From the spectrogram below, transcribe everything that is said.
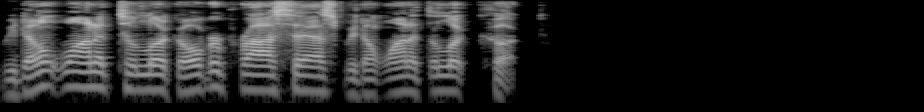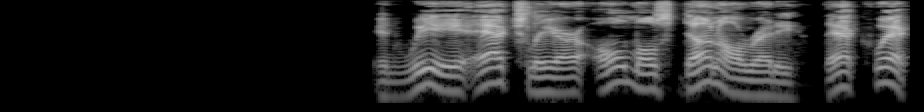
We don't want it to look over processed. We don't want it to look cooked. And we actually are almost done already, that quick.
